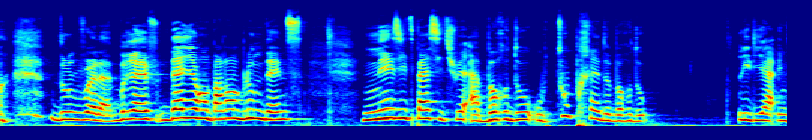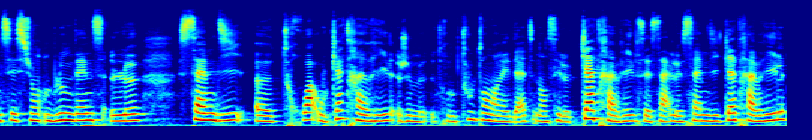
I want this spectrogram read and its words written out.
Donc voilà. Bref, d'ailleurs en parlant de Bloom Dance, n'hésite pas si tu es à Bordeaux ou tout près de Bordeaux il y a une session Bloom Dance le samedi 3 euh, ou 4 avril. Je me trompe tout le temps dans les dates. Non, c'est le 4 avril, c'est ça, le samedi 4 avril.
